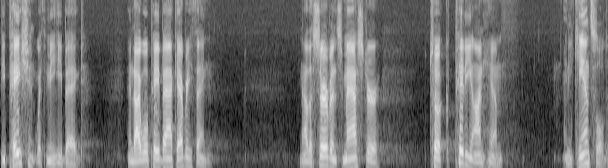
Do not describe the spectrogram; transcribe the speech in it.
Be patient with me, he begged, and I will pay back everything. Now the servant's master took pity on him, and he canceled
